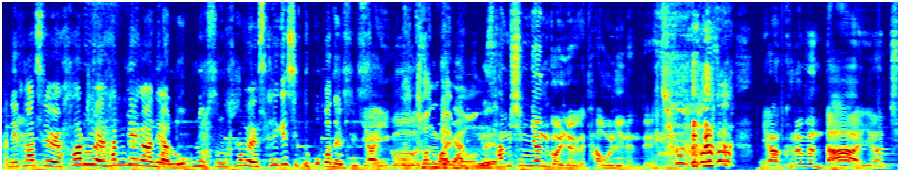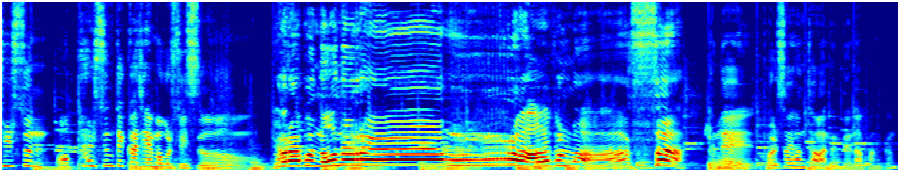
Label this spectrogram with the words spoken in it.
아니, 사실 하루에 한 개가 아니라 로블록스는 하루에 세 개씩도 뽑아낼 수 있어. 야 이거 9천 많이 안 개면 필요해. 30년 걸려 이거 다 올리는데 야 그러면 나 야, 7순 어 8순 때까지 해먹을 수 있어. 여러분 오늘은 로블록스! 근데 벌써 현타 왔는데 나 방금?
